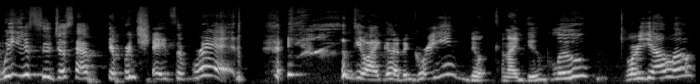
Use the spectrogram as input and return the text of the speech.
We used to just have different shades of red. do I go to green? Do, can I do blue or yellow?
